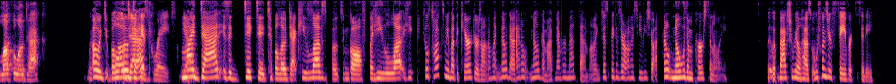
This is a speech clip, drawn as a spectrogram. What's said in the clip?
Love Below Deck. Which- Oh, d- below, deck, is great. Yeah. My dad is addicted to Below Deck. He loves boats and golf, but he lo- he he'll talk to me about the characters on. it. I'm like, no, dad, I don't know them. I've never met them. I'm like, just because they're on a TV show, I don't know them personally. Wait, wait, back to Real House. Which one's your favorite city?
